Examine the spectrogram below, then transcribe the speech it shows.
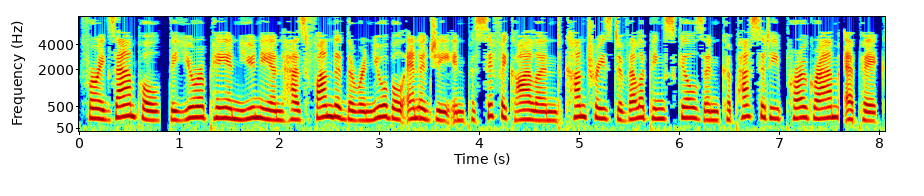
For example, the European Union has funded the Renewable Energy in Pacific Island Countries Developing Skills and Capacity Program EPIC.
